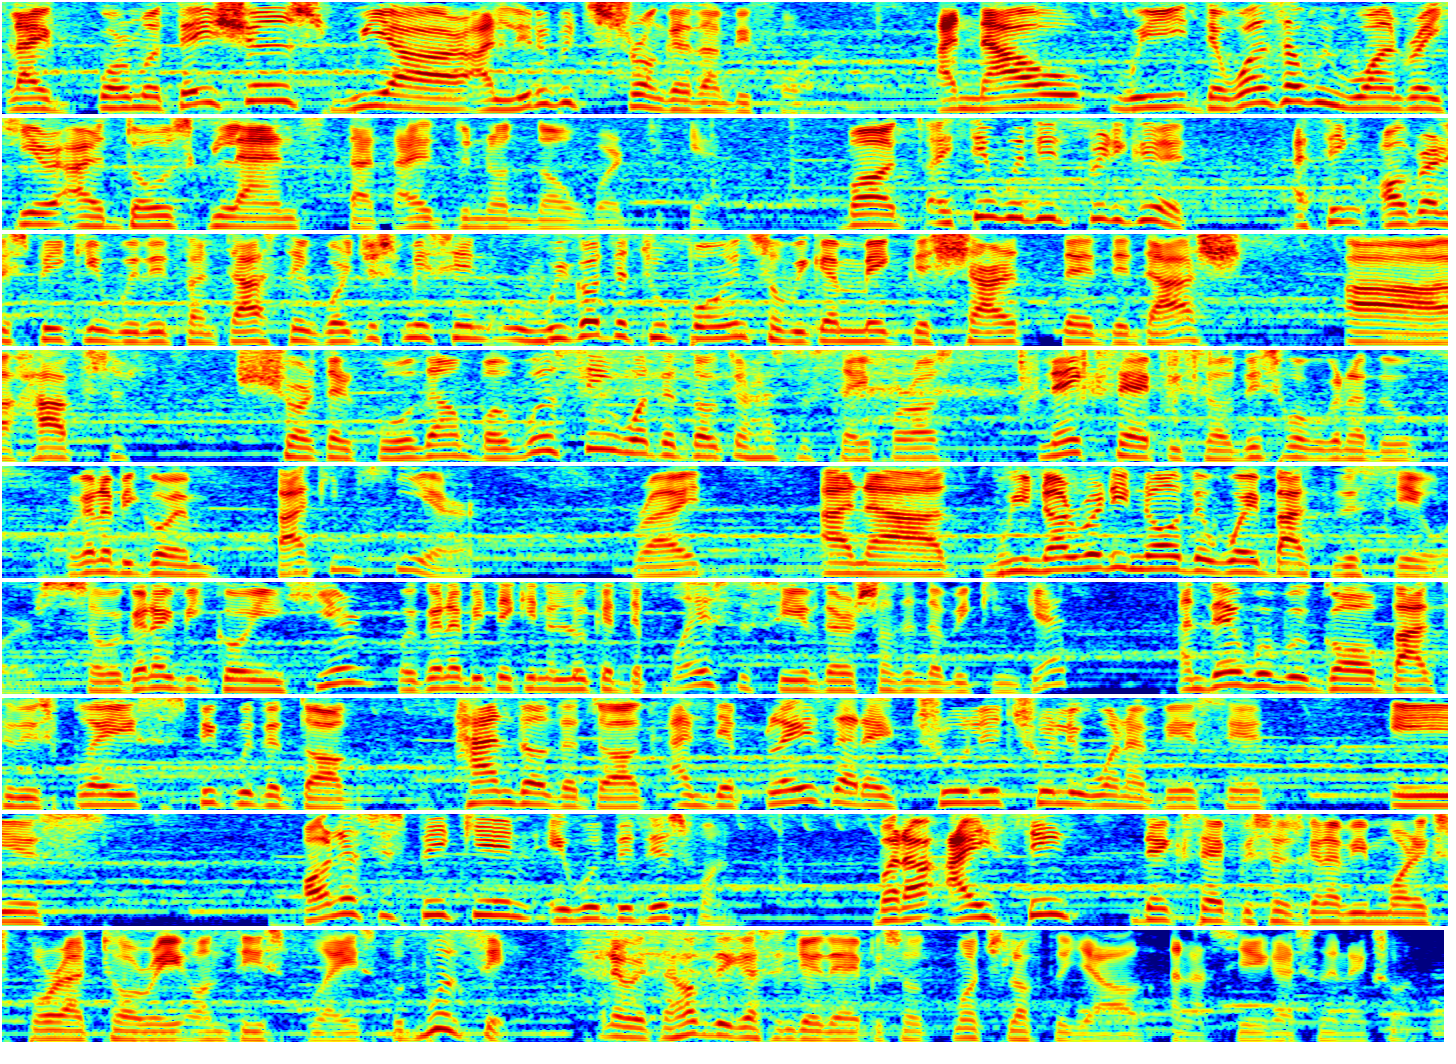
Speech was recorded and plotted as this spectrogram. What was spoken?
Like for mutations, we are a little bit stronger than before. And now we, the ones that we want right here are those glands that I do not know where to get. But I think we did pretty good. I think overall speaking, we did fantastic. We're just missing, we got the two points so we can make the shard, the, the dash, uh, have shorter cooldown. But we'll see what the doctor has to say for us. Next episode, this is what we're gonna do. We're gonna be going back in here, right? and uh, we already know the way back to the sewers. So we're gonna be going here, we're gonna be taking a look at the place to see if there's something that we can get, and then we will go back to this place, speak with the dog, handle the dog, and the place that I truly, truly want to visit is, honestly speaking, it would be this one. But I, I think next episode is gonna be more exploratory on this place, but we'll see. Anyways, I hope you guys enjoyed the episode, much love to y'all, and I'll see you guys in the next one.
